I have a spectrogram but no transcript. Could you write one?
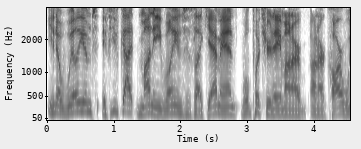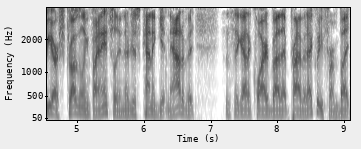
you know Williams. If you've got money, Williams is like, yeah, man, we'll put your name on our on our car. We are struggling financially, and they're just kind of getting out of it since they got acquired by that private equity firm. But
